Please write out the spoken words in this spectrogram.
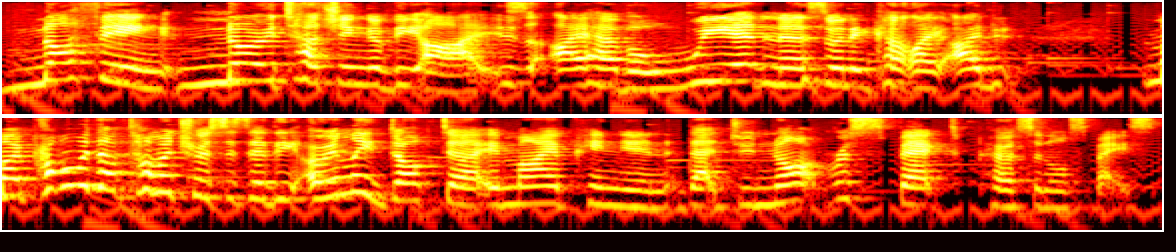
Nothing, no touching of the eyes. I have a weirdness when it comes, like, I, my problem with optometrists is they're the only doctor, in my opinion, that do not respect personal space.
